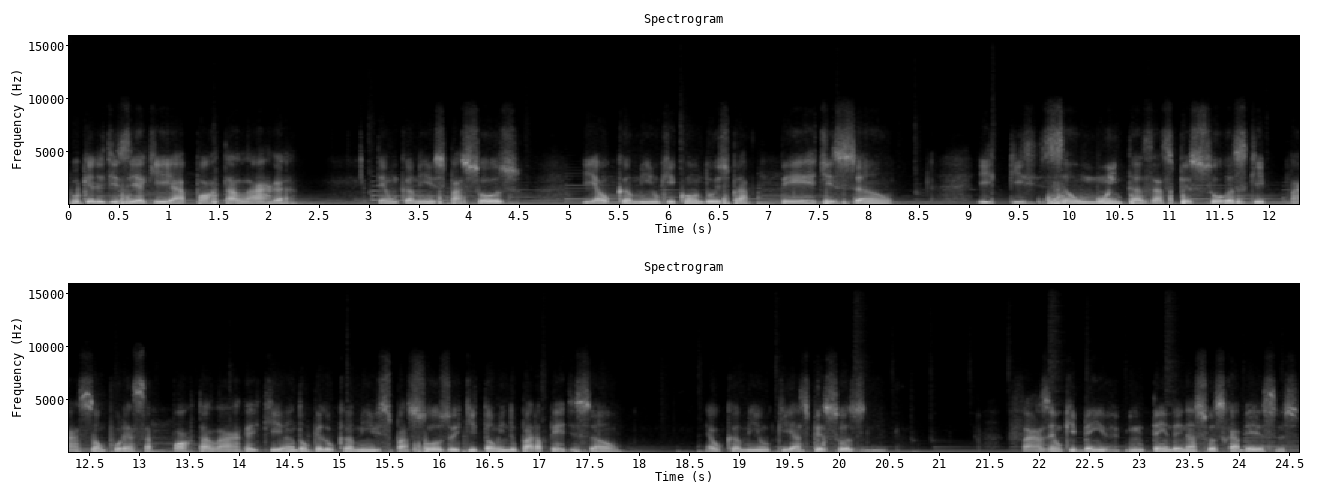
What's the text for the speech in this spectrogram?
Porque ele dizia que a porta larga tem um caminho espaçoso e é o caminho que conduz para a perdição. E que são muitas as pessoas que passam por essa porta larga e que andam pelo caminho espaçoso e que estão indo para a perdição. É o caminho que as pessoas fazem o que bem entendem nas suas cabeças,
